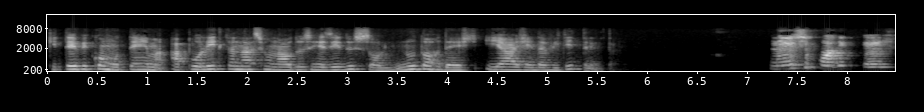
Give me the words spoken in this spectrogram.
que teve como tema a Política Nacional dos Resíduos Sólidos no Nordeste e a Agenda 2030. Neste podcast,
